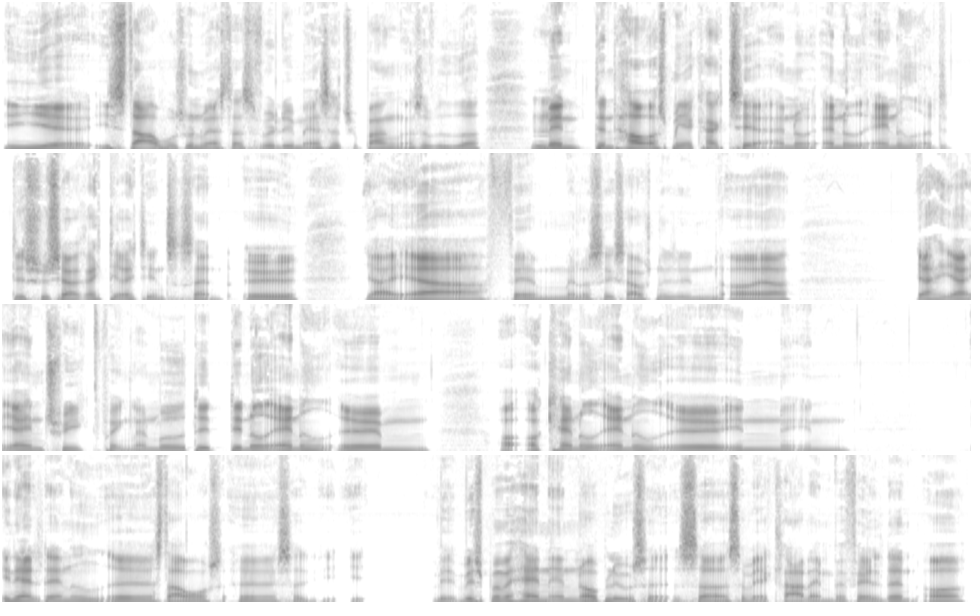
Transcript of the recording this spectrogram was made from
i, øh, i Star Wars-universet. Der er selvfølgelig masser af Chewbacca og så videre. Mm. Men den har også mere karakter af noget, af noget andet, og det, det synes jeg er rigtig, rigtig interessant. Øh, jeg er fem eller seks afsnit inde, og er, ja, jeg, jeg er intrigued på en eller anden måde. Det, det er noget andet, øh, og, og kan noget andet øh, end, end, end alt andet øh, Star Wars. Øh, så hvis man vil have en anden oplevelse, så, så vil jeg klart anbefale den, og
